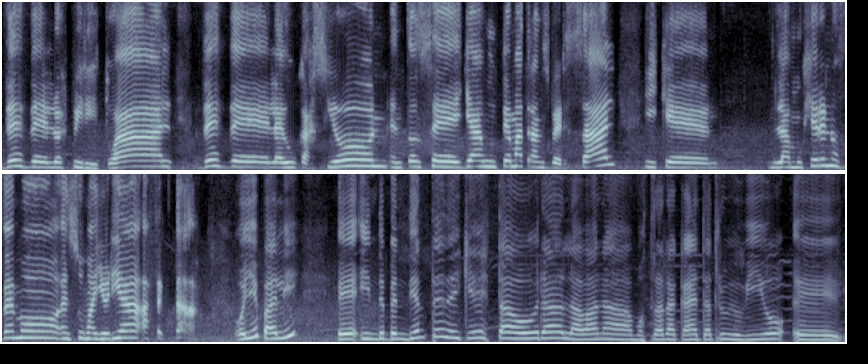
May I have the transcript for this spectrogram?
desde lo espiritual, desde la educación. Entonces ya es un tema transversal y que las mujeres nos vemos en su mayoría afectadas. Oye, Pali, eh, independiente de que esta obra la van a mostrar acá en el Teatro Bio, eh,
